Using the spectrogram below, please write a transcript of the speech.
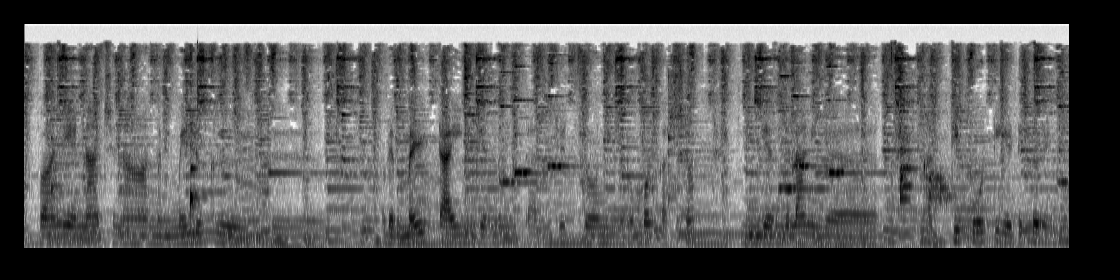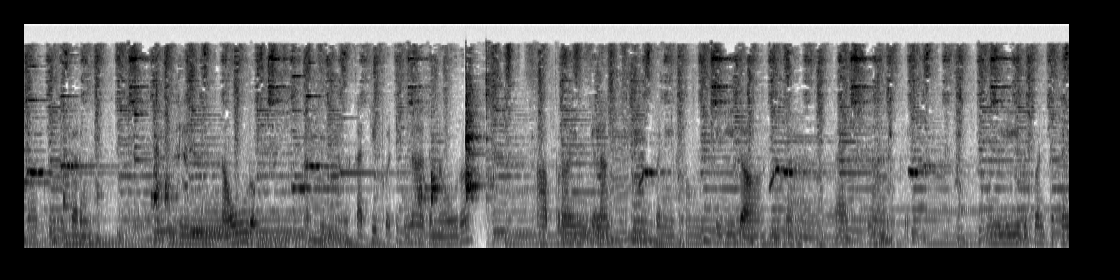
இப்போ வந்து என்னாச்சுன்னா அந்த மெழுகு வந்து அப்படியே மெல்ட் ஆகி இங்கேருந்து ஊற்ற ஸோ நீங்கள் ரொம்ப கஷ்டம். இங்கேருந்துலாம் நீங்கள் கத்தி போட்டு எடுக்க வேண்டியதாக இருக்கும் பாருங்க. அப்படி நவுறும் அப்படி நீங்கள் கத்தி போட்டிங்கன்னா அது நவுறும் அப்புறம் இங்கெல்லாம் க்ளீன் பண்ணியிருக்கோம் தெரியுதா? இந்த பேக்ஸ்லாம் இருக்குது ஒன்லி இது பண்ணிட்டு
